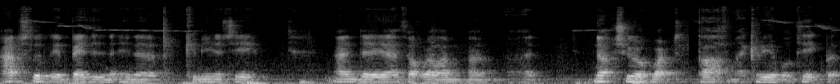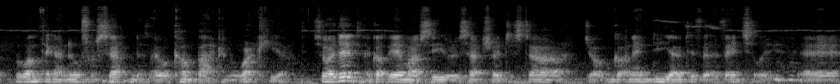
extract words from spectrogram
absolutely embedded in, in a community, and uh, I thought, well, I'm, I'm, I'm not sure what path my career will take, but the one thing I know for certain is I will come back and work here. So I did. I got the MRC Research Registrar job and got an MD out of it eventually. Uh,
